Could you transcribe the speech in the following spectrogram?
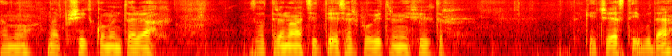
а ну, напишіть в коментарях. За 13 тисяч повітряний фільтр. Такий чистий буде.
